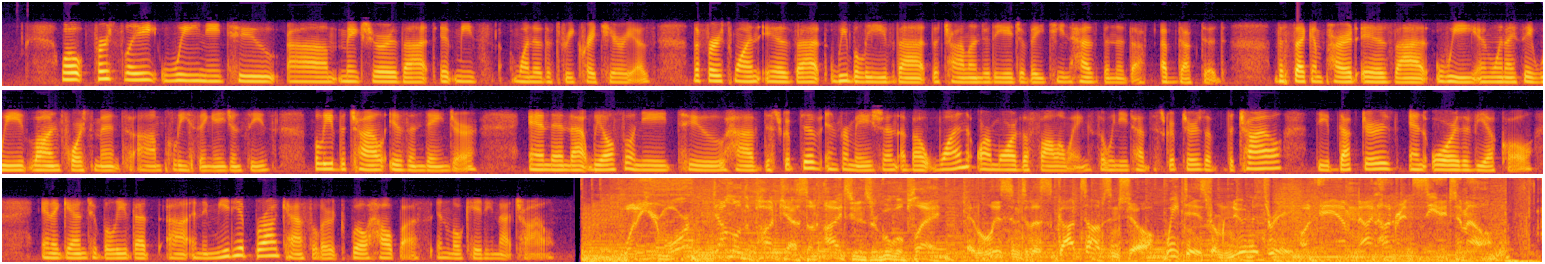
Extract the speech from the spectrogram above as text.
Well, firstly, we need to um, make sure that it meets one of the three criterias. The first one is that we believe that the child under the age of 18 has been abducted. The second part is that we, and when I say we, law enforcement, um, policing agencies, believe the child is in danger and then that we also need to have descriptive information about one or more of the following. So we need to have descriptors of the child, the abductors, and or the vehicle. And again, to believe that uh, an immediate broadcast alert will help us in locating that child. Want to hear more? Download the podcast on iTunes or Google Play and listen to The Scott Thompson Show weekdays from noon to 3 on AM 900 CHML.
